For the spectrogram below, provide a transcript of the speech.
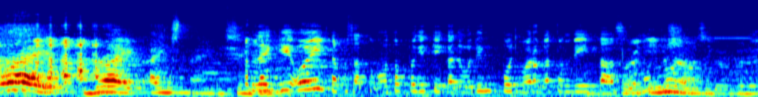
Bright. Bright. Einstein. Lagi oy tapos atong utok pagit kay kadudin po murag atong data. So Murag imo siya. naman siguro. ganun.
